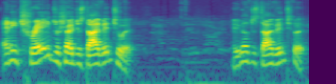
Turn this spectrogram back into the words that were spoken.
Any trades, or should I just dive into it? Maybe I'll just dive into it.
